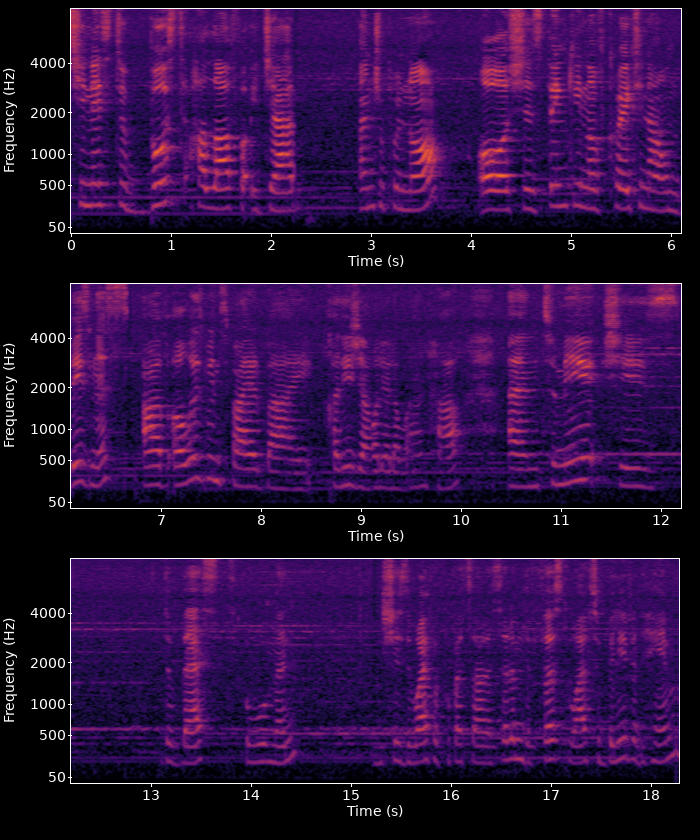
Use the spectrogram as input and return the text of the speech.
She needs to boost her love for hijab. Entrepreneur or she's thinking of creating her own business. I've always been inspired by Khadija anha, and to me she's the best woman. She's the wife of Prophet Sallallahu the first wife to believe in him.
